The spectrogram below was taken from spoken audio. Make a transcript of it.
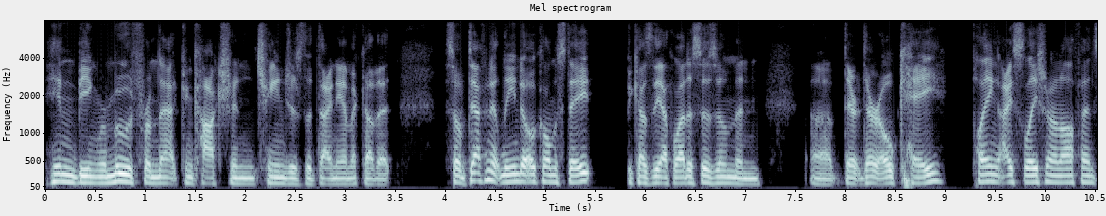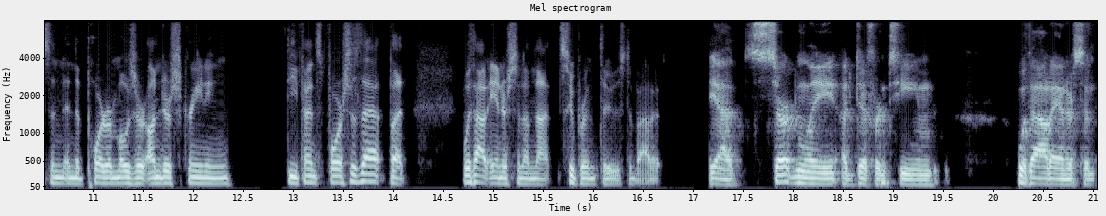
him being removed from that concoction changes the dynamic of it. So definitely lean to Oklahoma State because the athleticism and uh, they're they're okay playing isolation on offense and, and the Porter Moser under screening defense forces that. But without Anderson, I'm not super enthused about it. Yeah, certainly a different team without Anderson.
